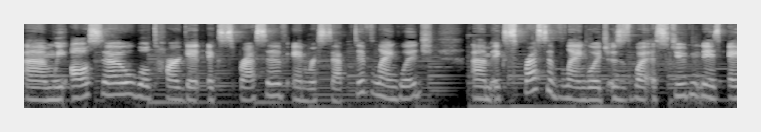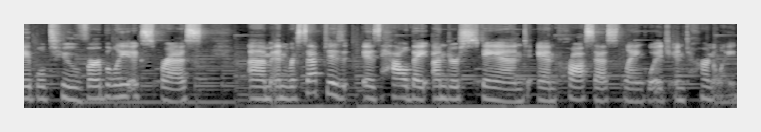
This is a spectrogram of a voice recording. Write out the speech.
Um, we also will target expressive and receptive language. Um, expressive language is what a student is able to verbally express, um, and receptive is how they understand and process language internally.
